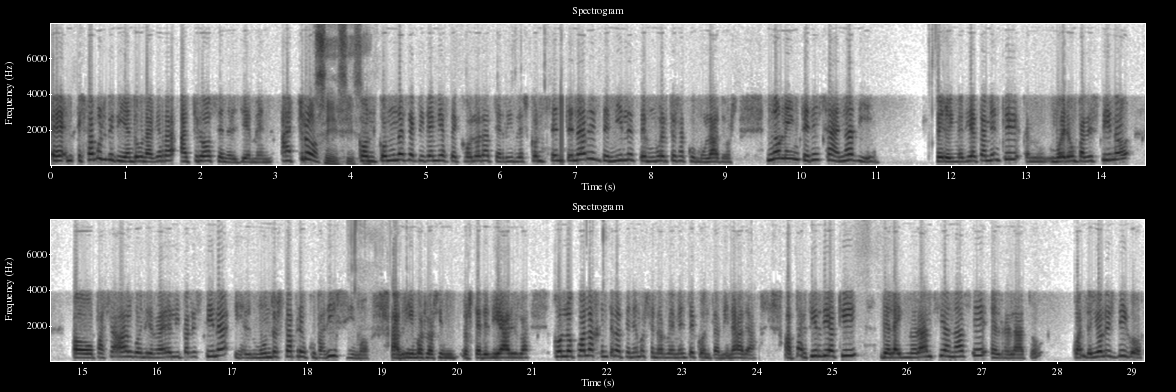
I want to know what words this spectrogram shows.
Eh, estamos viviendo una guerra atroz en el Yemen, atroz, Con, unas epidemias de cólera terribles, con centenares de miles de muertos acumulados. No le interesa a nadie, pero inmediatamente em, muere un palestino o pasa algo en Israel y Palestina y el mundo está preocupadísimo. Abrimos los, los telediarios, con lo cual la gente la tenemos enormemente contaminada. A partir de aquí, de la ignorancia nace el relato. Cuando yo les digo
